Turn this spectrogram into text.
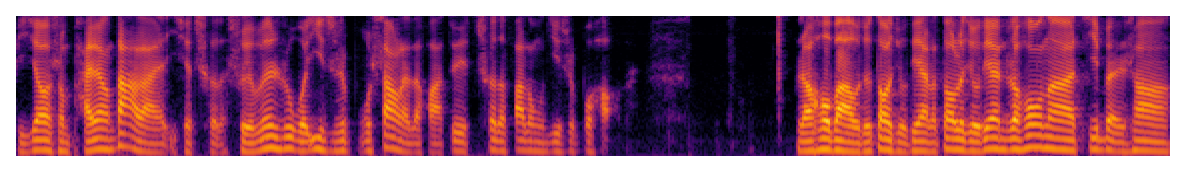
比较什么排量大的一些车的，水温如果一直不上来的话，对车的发动机是不好的。然后吧，我就到酒店了。到了酒店之后呢，基本上，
